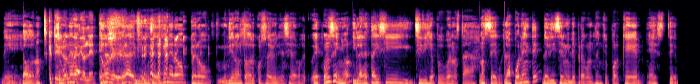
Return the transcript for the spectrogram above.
de todo, ¿no? Es que te vieron muy era- violento. Era de, era de violencia de género, pero dieron todo el curso de violencia de mujer. Un señor, y la neta ahí sí, sí dije, pues bueno, está, no sé, güey. La ponente le dicen y le preguntan que por qué, este,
